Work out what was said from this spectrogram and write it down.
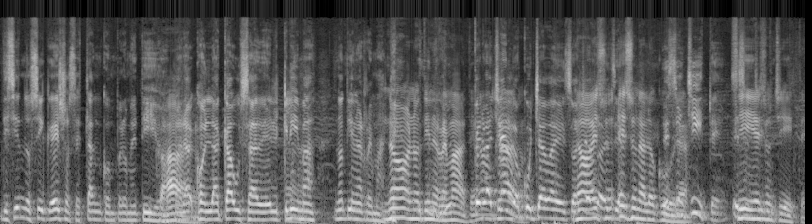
diciendo sí que ellos están comprometidos Claro. para- con la causa del clima, no tiene remate. No, no tiene remate. Pero no, ayer claro. lo escuchaba eso. No, es, un- es una locura. Es un chiste. Sí, es un chiste.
